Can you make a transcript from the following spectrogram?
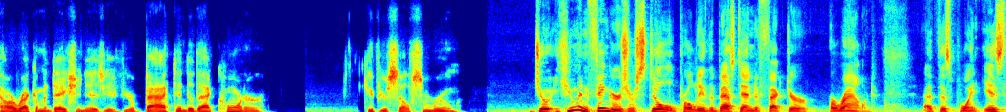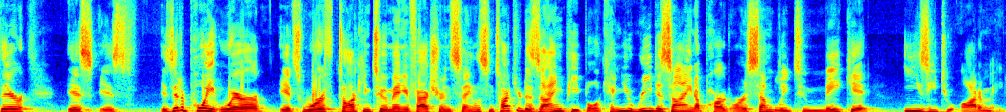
our recommendation is if you're backed into that corner, give yourself some room. Joe, human fingers are still probably the best end effector around at this point. Is there is is is it a point where it's worth talking to a manufacturer and saying, listen, talk to your design people. Can you redesign a part or assembly to make it easy to automate?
